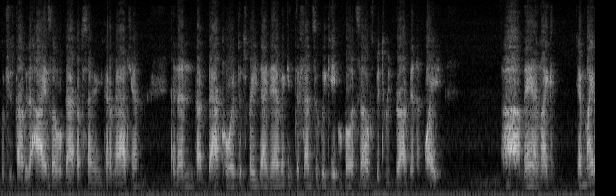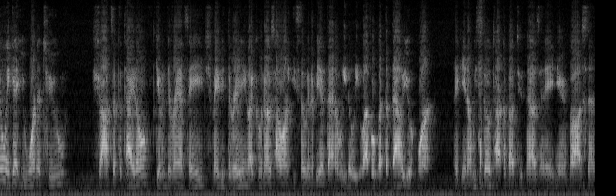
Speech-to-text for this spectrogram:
which is probably the highest level backup center you can imagine. And then a backcourt that's pretty dynamic and defensively capable itself between Brogdon and White. Oh, man, like, it might only get you one or two shots at the title, given Durant's age, maybe three. Like, who knows how long he's still going to be at that elite, elite level. But the value of one, like, you know, we still talk about 2008 here in Boston.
